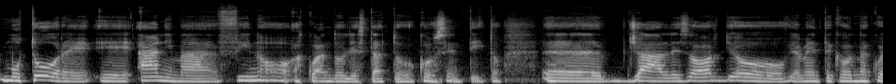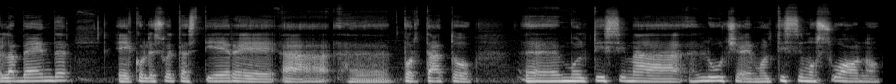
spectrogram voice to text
motore e anima fino a quando gli è stato consentito. Eh, già all'esordio, ovviamente con quella band e con le sue tastiere ha eh, portato eh, moltissima luce, moltissimo suono,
